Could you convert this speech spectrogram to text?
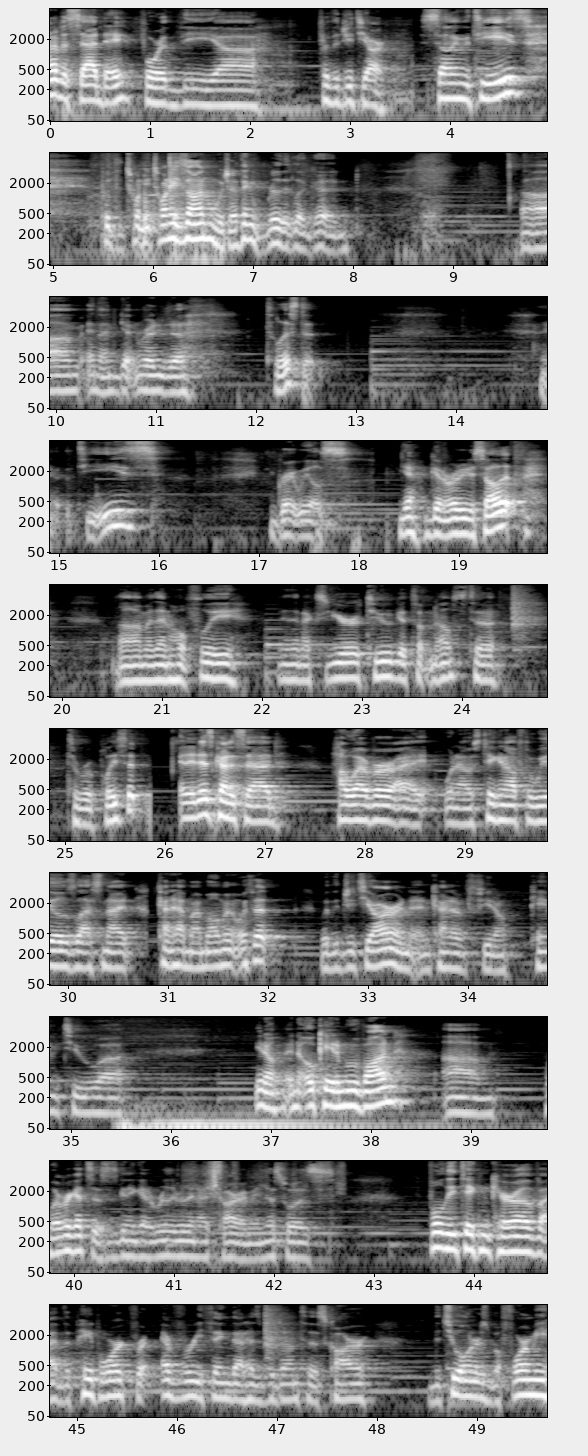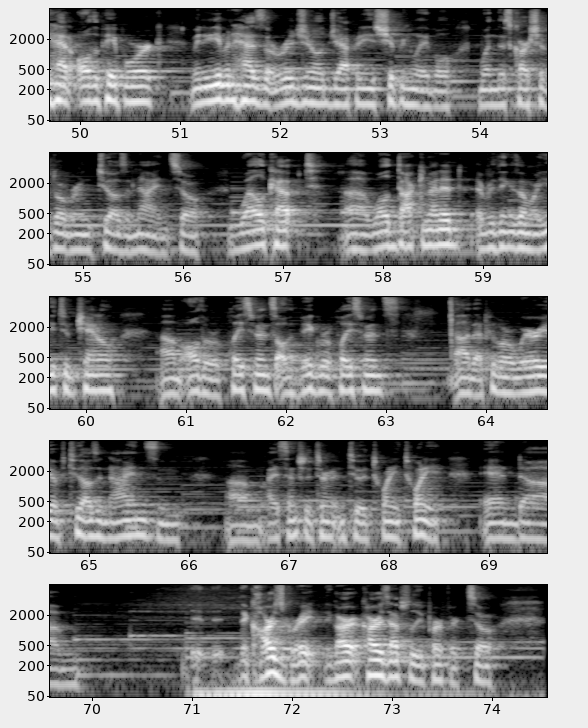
kind of a sad day for the uh, for the GTR. Selling the TEs, put the 2020s on, which I think really look good, um, and then getting ready to to list it. I got the TEs, great wheels. Yeah, getting ready to sell it, um, and then hopefully in the next year or two get something else to to replace it. And it is kind of sad However, I when I was taking off the wheels last night, kind of had my moment with it, with the GTR, and, and kind of you know came to uh, you know an okay to move on. Um, whoever gets this is going to get a really really nice car. I mean, this was fully taken care of. I have the paperwork for everything that has been done to this car. The two owners before me had all the paperwork. I mean, it even has the original Japanese shipping label when this car shipped over in 2009. So well kept uh, well documented. Everything is on my YouTube channel. Um, all the replacements, all the big replacements uh, that people are wary of 2009s, and um, I essentially turned it into a 2020. And um, the car's great. The car, car is absolutely perfect. So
